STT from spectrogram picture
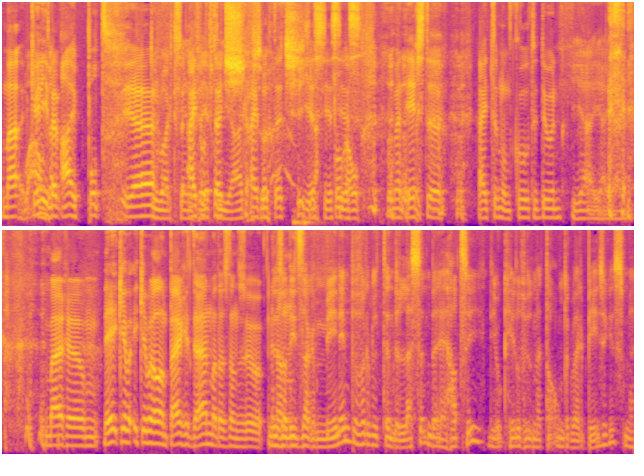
Maar ik Wauw, weet niet, de bij- iPod. ja, Toen was ik iPod 15 Touch, jaar iPod Touch, Ja, yes, yes, yes. Mijn eerste item om cool te doen. Ja, ja, ja. ja. Maar ehm, nee, ik heb, ik heb er al een paar gedaan, maar dat is dan zo... En en is dan- dat iets dat je meeneemt, bijvoorbeeld in de lessen bij Hatsi, die ook heel veel met dat onderwerp bezig is, met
